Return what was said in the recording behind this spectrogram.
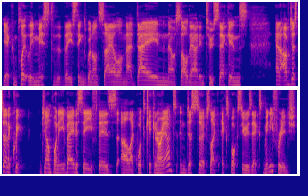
yeah completely missed that these things went on sale on that day and then they were sold out in two seconds. And I've just done a quick jump on eBay to see if there's uh, like what's kicking around and just search like Xbox Series X mini fridge.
